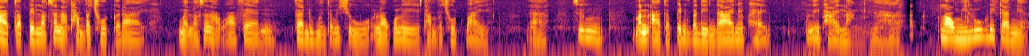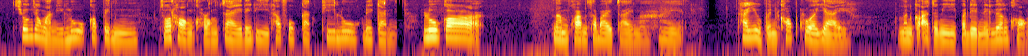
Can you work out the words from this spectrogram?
อาจจะเป็นลักษณะทำประชดก็ได้ เหมือนลักษณะว่าแฟนแฟนดูเหมือนเจ้าชู้เราก็เลยทำประชดไปนะซึ่งมันอาจจะเป็นประเด็นได้ในภายในภายหลังนะคะเรามีลูกด้วยกันเนี่ย ช่วงจังหวะนี้ลูกก็เป็นโซ่ทองคล้องใจได้ดี ถ้าโฟกัสที่ลูกด้วยกัน ลูกก็นำความสบายใจมาให้ ถ้าอยู่เป็นครอบครัวใหญ่ มันก็อาจจะมีประเด็นในเรื่องของ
